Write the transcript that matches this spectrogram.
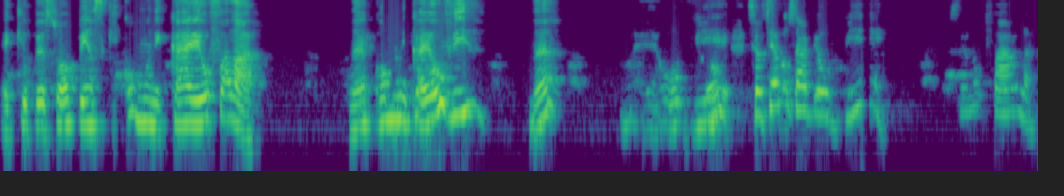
é que o pessoal pensa que comunicar é eu falar, né? Comunicar é ouvir, né? É, ouvir. Se você não sabe ouvir, você não fala.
